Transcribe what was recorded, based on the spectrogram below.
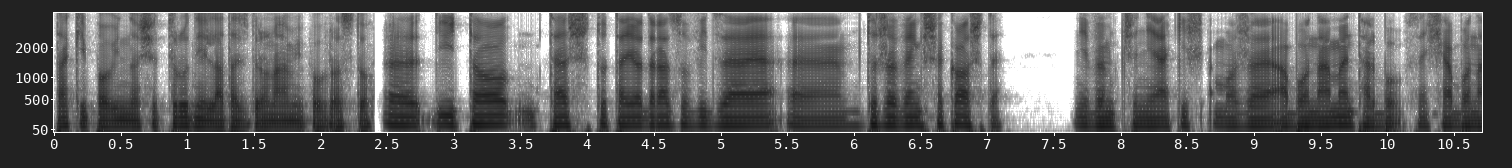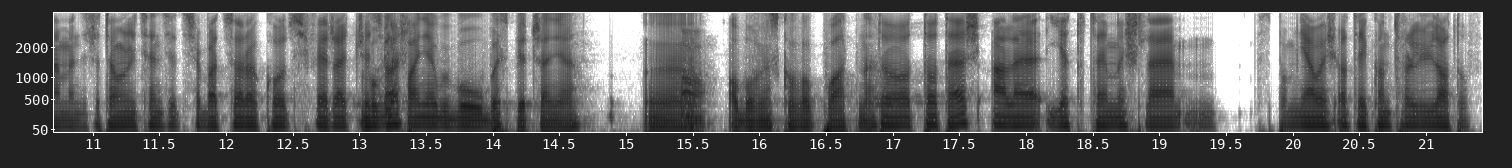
tak i powinno się trudniej latać dronami po prostu. y, i to też tutaj od razu widzę y, dużo większe koszty. Nie wiem, czy nie jakiś może abonament, albo w sensie abonament, że tą licencję trzeba co roku odświeżać, czy w ogóle coś. fajnie jakby było ubezpieczenie yy, obowiązkowo płatne. To, to też, ale ja tutaj myślę, wspomniałeś o tej kontroli lotów.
